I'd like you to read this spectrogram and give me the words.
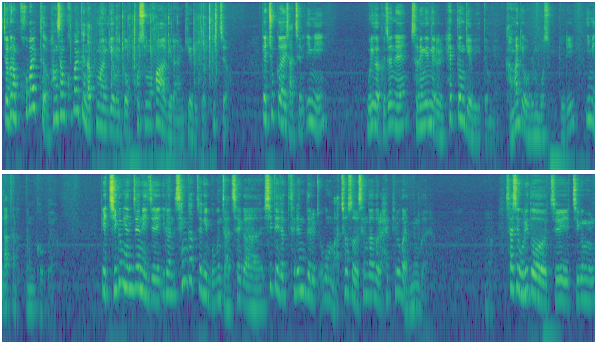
자 그럼 코발트 황산 코발트 납품하는 기업은 또 코스모 화학이라는 기업이 또 있죠 그 주가의 자체는 이미 우리가 그 전에 선행 매매를 했던 기업이기 때문에 강하게 오르는 모습들이 이미 나타났던 거고요. 지금 현재는 이제 이런 생각적인 부분 자체가 시대적 트렌드를 조금 맞춰서 생각을 할 필요가 있는 거예요. 어, 사실 우리도 저희 지금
